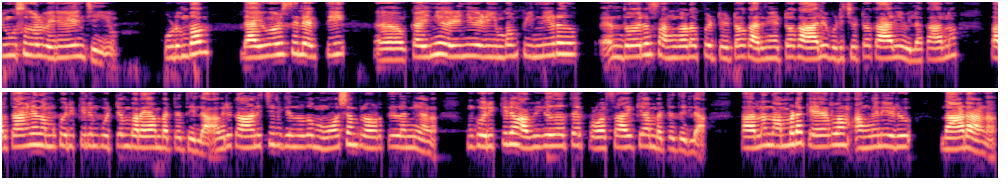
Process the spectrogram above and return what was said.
ന്യൂസുകൾ വരികയും ചെയ്യും. കുടുംബം ഡൈവേഴ്സിലെത്തി കഴിഞ്ഞ് കഴിഞ്ഞ് കഴിയുമ്പം പിന്നീട് എന്തോരം സങ്കടപ്പെട്ടിട്ടോ കരഞ്ഞിട്ടോ കാൽ പിടിച്ചിട്ടോ കാര്യമില്ല. കാരണം ഭർത്താവിനെ നമുക്കൊരിക്കലും കുറ്റം പറയാൻ പറ്റത്തില്ല. അവർ കാണിച്ചിരിക്കുന്നത് മോശം പ്രവൃത്തി തന്നെയാണ്. നമുക്കൊരിക്കലും അവിഹിതത്തെ പ്രോത്സാഹിക്കാൻ പറ്റത്തില്ല. കാരണം നമ്മുടെ കേരളം അങ്ങനെയൊരു നാടാണ്.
